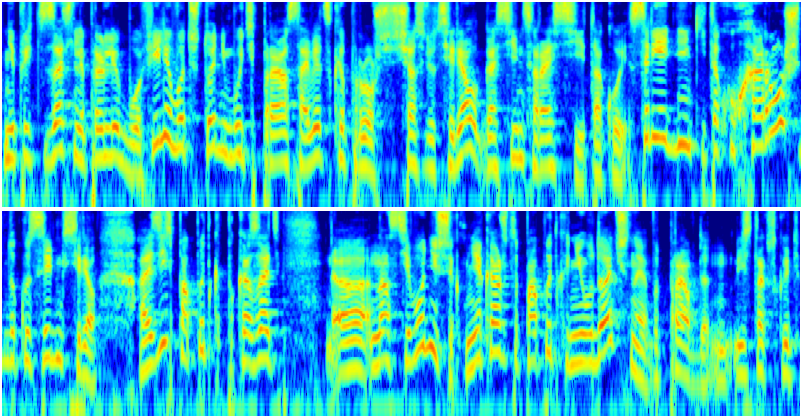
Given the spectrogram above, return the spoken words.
непритязательный про любовь. Или вот что-нибудь про советское прошлое. Сейчас идет сериал «Гостиница России». Такой средненький, такой хороший, такой средненький сериал. А здесь попытка показать э, нас сегодняшних. Мне кажется, попытка неудачная, вот правда, если так сказать,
